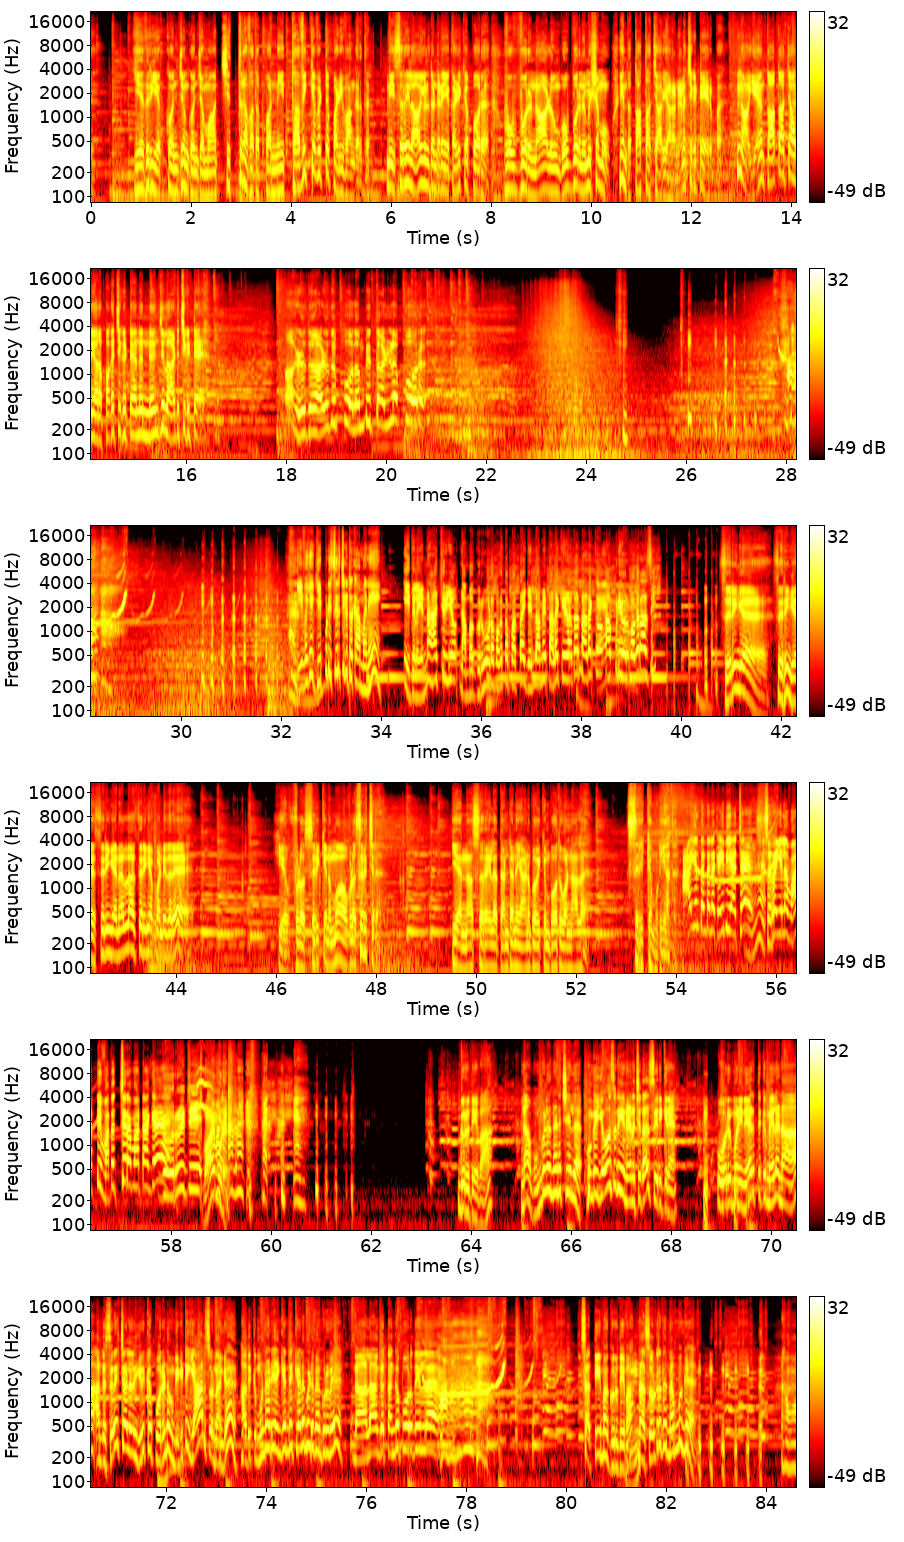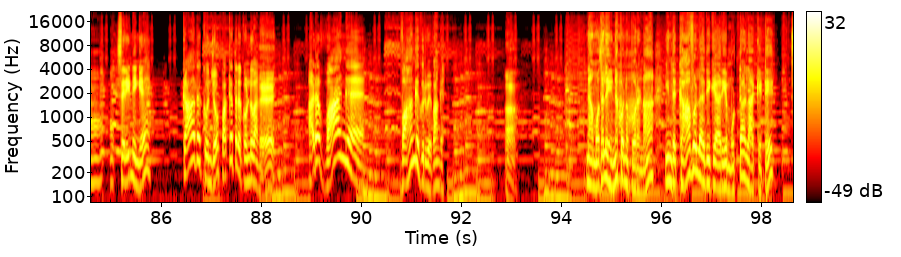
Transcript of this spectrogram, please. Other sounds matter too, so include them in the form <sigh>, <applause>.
எதிரிய கொஞ்சம் கொஞ்சமா சித்திரவதை பண்ணி தவிக்க விட்டு பழி வாங்குறது. நீ சிறையில ஆயுள் தண்டனையை கழிக்க போற ஒவ்வொரு நாளும் ஒவ்வொரு நிமிஷமும் இந்த தாத்தாச்சாரியார நினைச்சுக்கிட்டே இருப்ப. நான் ஏன் தாத்தாச்சாரியார பகைச்சுக்கிட்டேன்னு நெஞ்சில அடிச்சுக்கிட்டே? அழுது அழுது புலம்பி தள்ள போற. இவைய இப்படி சிரிச்சுக்கிட்டு இருக்காமனே இதுல என்ன ஆச்சரியம்? நம்ம குருவோட முகத்தை பார்த்தா எல்லாமே தலைகீழா தான் நடக்கும். அப்படி ஒரு முகராசி. சரிங்க சரிங்க சரிங்க நல்லா சரிங்க பண்டிதரே. எவ்வளவு சிரிக்கணுமோ அவ்வளவு சிரிச்சிரு. ஏன்னா சிறையில தண்டனை அனுபவிக்கும் போது உன்னால சிரிக்க முடியாது. ஆயுள் தண்டனை கைதியாச்சே? சிறையில வாட்டி வதச்சிட மாட்டாங்க. குருஜி. வாய் மூடு. குருதேவா நான் உங்களை நினைச்சு இல்ல உங்க யோசனையை நினைச்சுதான் சிரிக்கிறேன். ஒரு மணி நேரத்துக்கு மேல நான் அந்த சிறைச்சாலையில இருக்க போறேன்னு உங்ககிட்ட யார் சொன்னாங்க? அதுக்கு முன்னாடி அங்க இருந்து கிளம்பிடுவேன் குருவே. நான்லாம் அங்க தங்க போறது இல்ல சத்தியமா குருதேவா? நான் சொல்றத நம்புங்க. சரி நீங்க காதை கொஞ்சம் பக்கத்துல கொண்டு வாங்க. அட வாங்க. வாங்க குருவே வாங்க. நான் முதல்ல என்ன பண்ண போறேன்னா இந்த காவல் அதிகாரிய முட்டாளாக்கிட்டு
